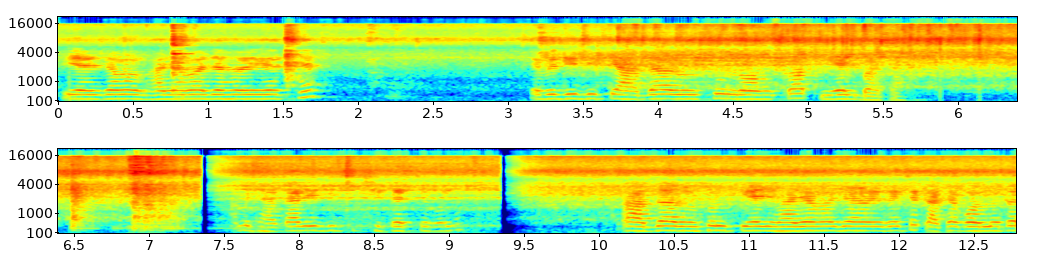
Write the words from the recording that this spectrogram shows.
পেঁয়াজটা আমার ভাজা ভাজা হয়ে গেছে। এবার দিয়ে দিচ্ছি আদা, রসুন, লঙ্কা, পেঁয়াজ বাটা। আমি ঢাকা দিয়ে দিচ্ছি, ছিটাচ্ছে বলে। আদা, রসুন, পেঁয়াজ ভাজা ভাজা হয়ে গেছে, কাঁচা গন্ধটা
